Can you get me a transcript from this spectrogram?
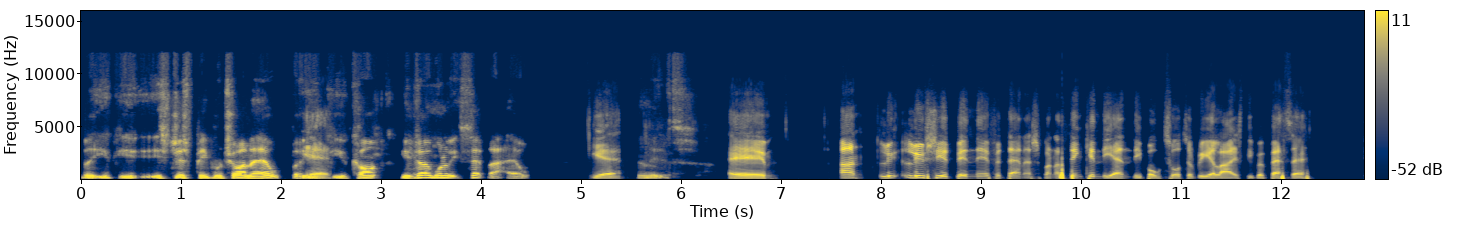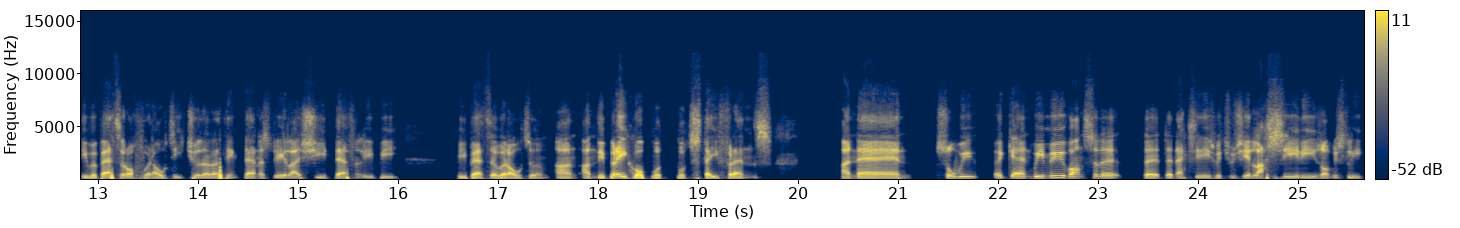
but you, you it's just people trying to help, but Yeah. you, you can't. You don't want to accept that help, yeah. and it's Um, and Lu- Lucy had been there for Dennis, but I think in the end they both sort of realised they were better. They were better off without each other. I think Dennis realised she'd definitely be be better without him, and and they break up, but but stay friends. And then so we again we move on to the the, the next series, which was your last series. Obviously,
